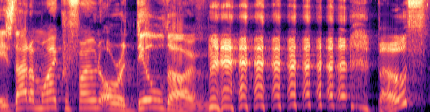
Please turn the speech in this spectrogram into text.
Is that a microphone or a dildo? Both?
